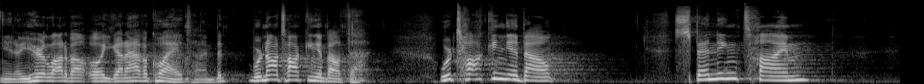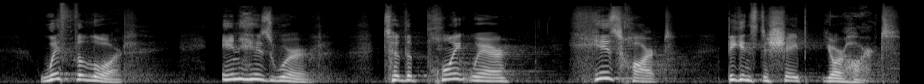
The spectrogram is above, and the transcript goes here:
You know, you hear a lot about, oh, you got to have a quiet time, but we're not talking about that. We're talking about spending time with the Lord in His Word to the point where His heart begins to shape your heart,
